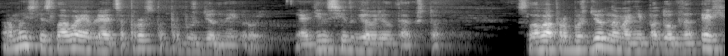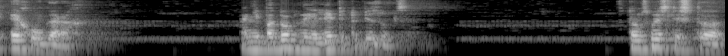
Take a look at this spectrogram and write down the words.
А мысли, слова являются просто пробужденной игрой. И один сид говорил так, что слова пробужденного, они подобны эх, эху в горах. Они подобны лепету безумца. В том смысле, что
